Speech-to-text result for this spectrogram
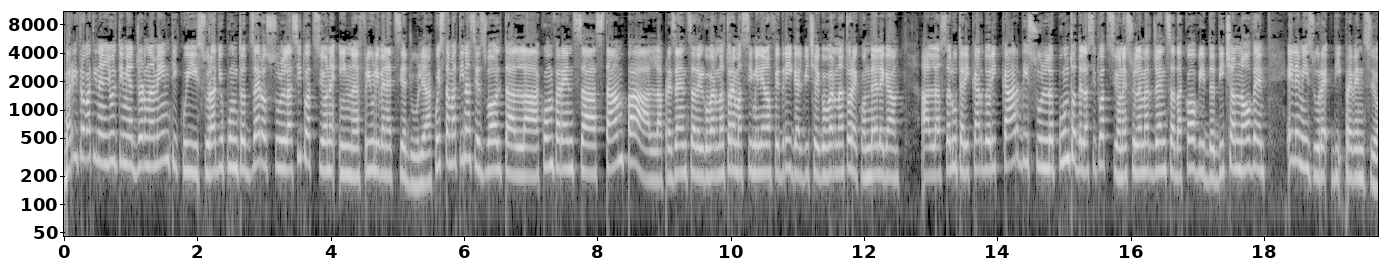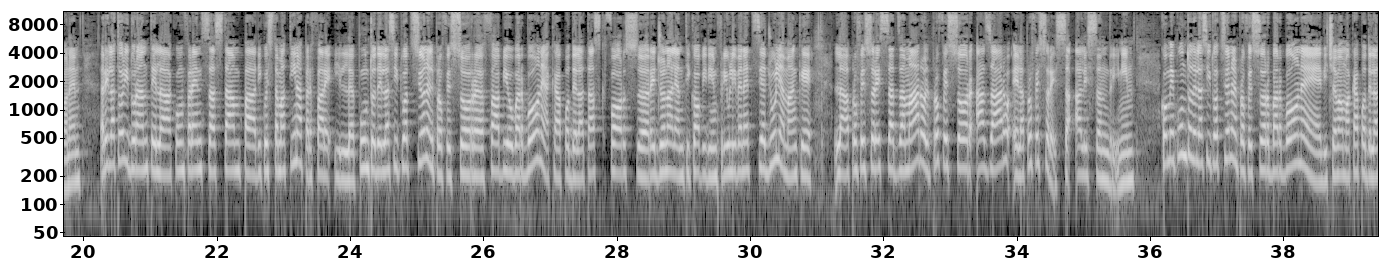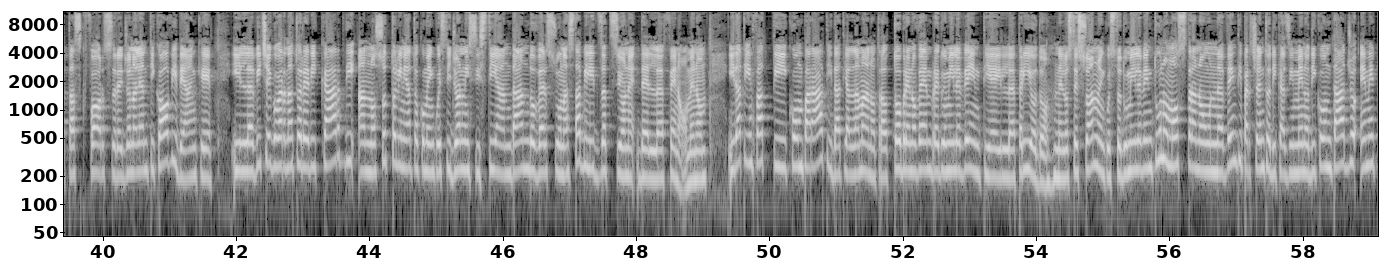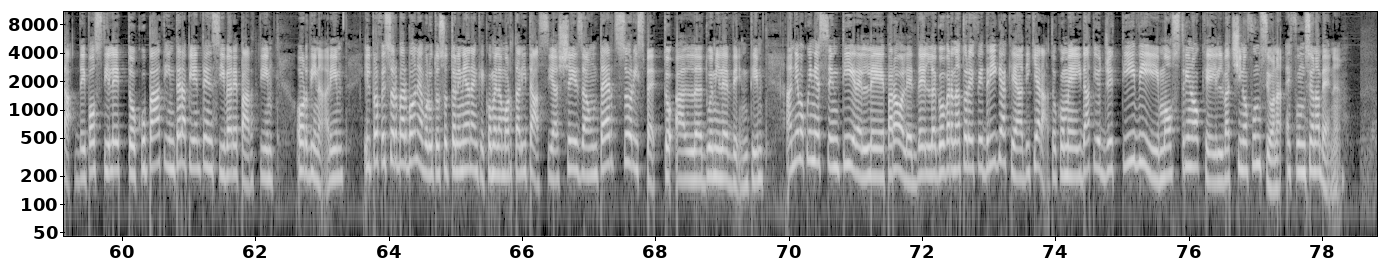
Ben ritrovati negli ultimi aggiornamenti qui su Radio.0 sulla situazione in Friuli Venezia Giulia. Questa mattina si è svolta la conferenza stampa alla presenza del governatore Massimiliano Fedriga il vice governatore con delega alla salute Riccardo Riccardi sul punto della situazione sull'emergenza da Covid-19 e le misure di prevenzione. Relatori durante la conferenza stampa di questa mattina per fare il punto della situazione il professor Fabio Barbone a capo della task force regionale anti-Covid in Friuli Venezia Giulia, ma anche la professoressa Zamaro, il professor Asaro e la professoressa Alessandrini. Come punto della situazione il professor Barbone, dicevamo a capo della task force regionale anti-Covid e anche il vice governatore Riccardi hanno sottolineato come in questi giorni si stia andando verso una stabilizzazione del fenomeno. I dati infatti comparati, dati alla mano tra ottobre e novembre 2020 e il periodo nello stesso anno in questo 2021 mostrano un 20% di casi in meno di contagio e metà dei posti letto occupati in terapia intensiva e reparti ordinari. Il professor Barbone ha voluto sottolineare anche come la mortalità sia scesa un terzo rispetto al 2020. Andiamo quindi a sentire le parole del governatore Fedriga che ha dichiarato come i dati oggettivi mostrino che il vaccino funziona e funziona bene.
